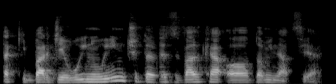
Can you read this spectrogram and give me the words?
taki bardziej win-win, czy to jest walka o dominację?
